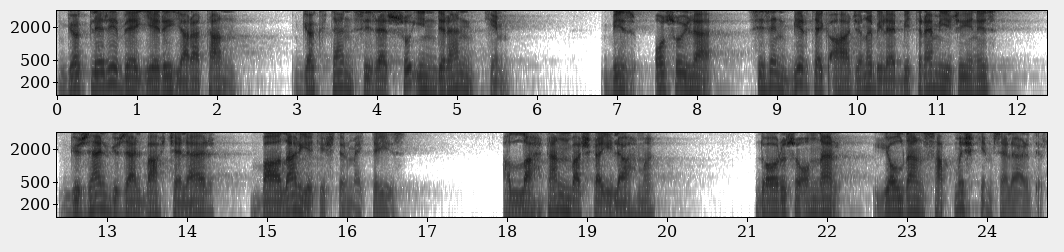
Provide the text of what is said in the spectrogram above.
gökleri ve yeri yaratan, gökten size su indiren kim?'' Biz o suyla sizin bir tek ağacını bile bitiremeyeceğiniz güzel güzel bahçeler, bağlar yetiştirmekteyiz. Allah'tan başka ilah mı? Doğrusu onlar yoldan sapmış kimselerdir.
